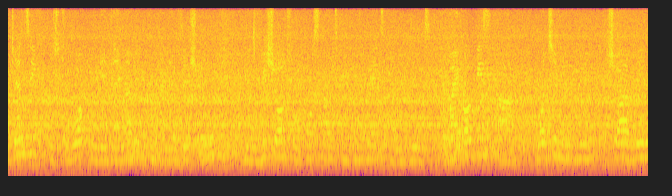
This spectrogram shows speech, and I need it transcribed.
objective is to work in a dynamic organization with vision for constant improvement and growth. My hobbies are watching movies, traveling,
